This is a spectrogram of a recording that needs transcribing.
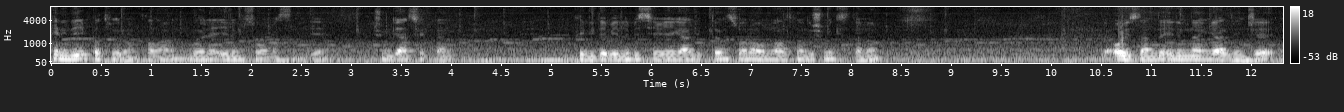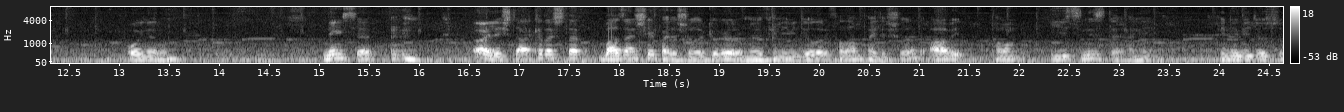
Feni deyip atıyorum falan böyle elim soğumasın diye. Çünkü gerçekten Feni'de belli bir seviyeye geldikten sonra onun altına düşmek istemem. Ve o yüzden de elimden geldiğince oynarım. Neyse. Öyle işte arkadaşlar bazen şey paylaşıyorlar görüyorum böyle Feni videoları falan paylaşıyorlar. Abi tamam iyisiniz de hani Feni videosu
